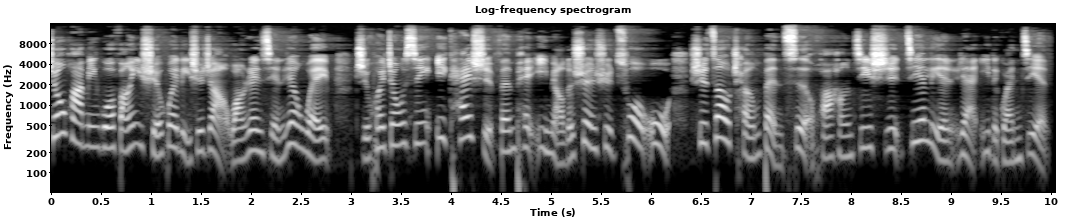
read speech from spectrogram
中华民国防疫学会理事长王任贤认为，指挥中心一开始分配。配疫苗的顺序错误，是造成本次华航机师接连染疫的关键。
